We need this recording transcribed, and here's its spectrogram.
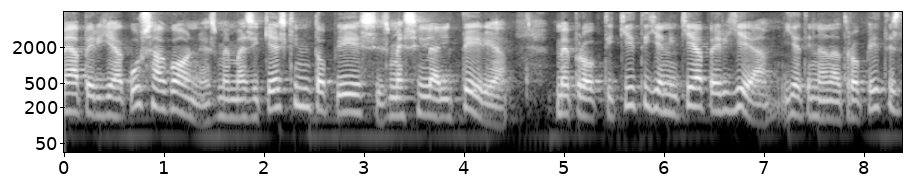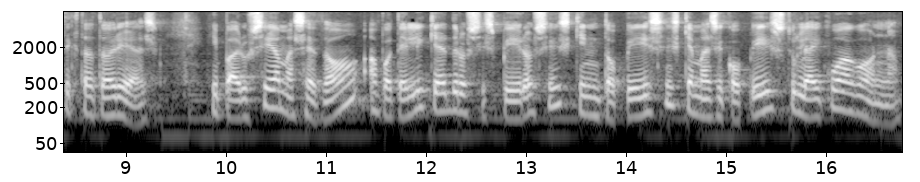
με απεργιακούς αγώνες, με μαζικές κινητοποιήσεις, με συλλαλητήρια, με προοπτική τη γενική απεργία για την ανατροπή της δικτατορίας. Η παρουσία μας εδώ αποτελεί κέντρο συσπήρωσης, κινητοποίησης και μαζικοποίησης του λαϊκού αγώνα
